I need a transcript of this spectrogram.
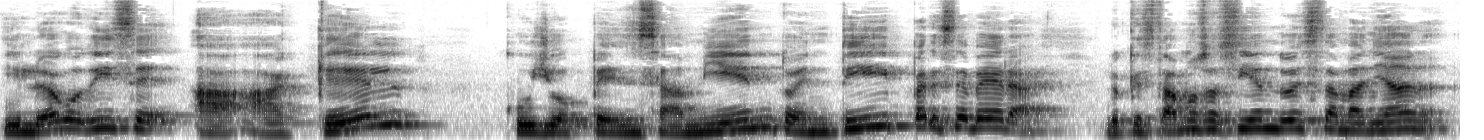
Y luego dice, a aquel cuyo pensamiento en ti persevera. Lo que estamos haciendo esta mañana,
